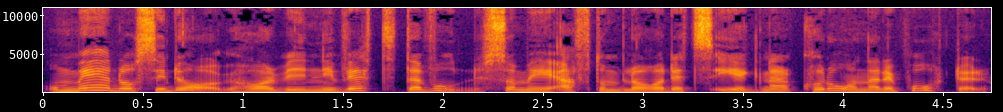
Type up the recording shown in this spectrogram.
Och med oss idag har vi Nivette Davoud som är Aftonbladets egna coronareporter.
